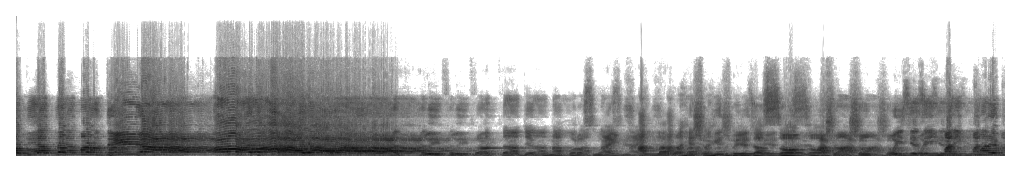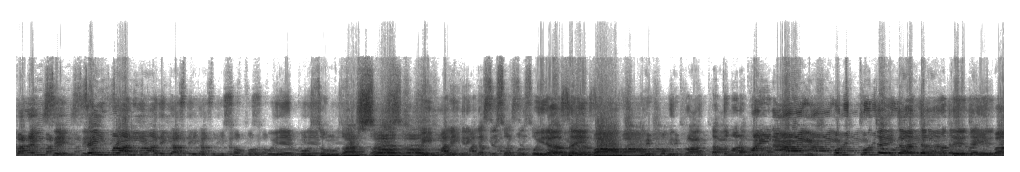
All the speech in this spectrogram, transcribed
রাদিয়াতাম আত্মা যে গুনাহ করস নাই। আল্লাহর রাহে শহীদ হয়ে যাচ্ছ। আসো আসো। ওই যে যেই মালিক তোমারে বানাইছে সেই মালিকের কাছ থেকে তুমি সফর কইরে পর্যন্ত আসছো। ওই মালিকের কাছে সফর কইরা যাইবা। তুমি পবিত্র আত্মা তোমার ভাই নাই। পবিত্র জায়গা জান্নাতে যাইবা।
